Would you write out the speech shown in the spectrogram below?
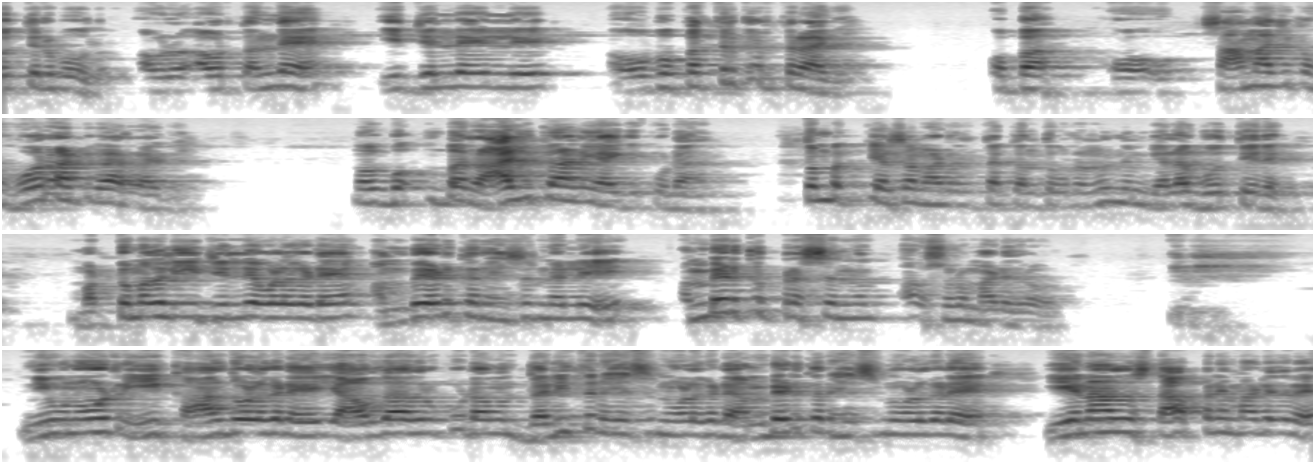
ಗೊತ್ತಿರ್ಬೋದು. ಅವರು, ಅವ್ರ ತಂದೆ ಈ ಜಿಲ್ಲೆಯಲ್ಲಿ ಒಬ್ಬ ಪತ್ರಕರ್ತರಾಗಿ, ಒಬ್ಬ ಸಾಮಾಜಿಕ ಹೋರಾಟಗಾರರಾಗಿ, ಒಬ್ಬ ಒಬ್ಬ ರಾಜಕಾರಣಿಯಾಗಿ ಕೂಡ ತುಂಬ ಕೆಲಸ ಮಾಡಿರ್ತಕ್ಕಂಥವ್ರನ್ನು ನಿಮಗೆಲ್ಲ ಗೊತ್ತಿದೆ. ಮೊಟ್ಟ ಮೊದಲು ಈ ಜಿಲ್ಲೆ ಒಳಗಡೆ ಅಂಬೇಡ್ಕರ್ ಹೆಸರಿನಲ್ಲಿ ಅಂಬೇಡ್ಕರ್ ಪ್ರೆಸ್ಸನ್ನು ಶುರು ಮಾಡಿದರು ಅವರು. ನೀವು ನೋಡ್ರಿ, ಈ ಕಾಲದೊಳಗಡೆ ಯಾವುದಾದ್ರೂ ಕೂಡ ಒಂದು ದಲಿತರ ಹೆಸರಿನೊಳಗಡೆ ಅಂಬೇಡ್ಕರ್ ಹೆಸರಿನೊಳಗಡೆ ಏನಾದರೂ ಸ್ಥಾಪನೆ ಮಾಡಿದರೆ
